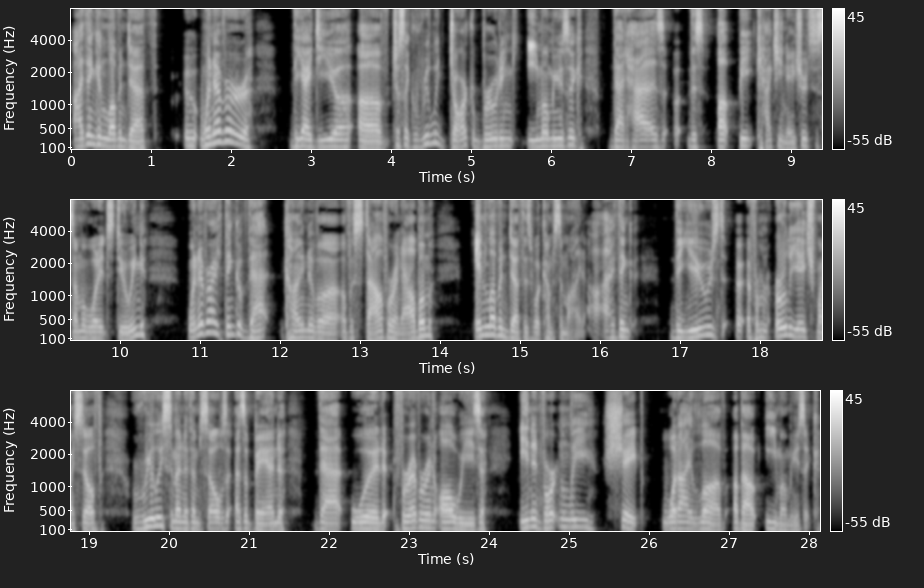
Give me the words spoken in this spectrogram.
I think In Love and Death, whenever the idea of just like really dark, brooding emo music that has this upbeat, catchy nature to some of what it's doing, whenever I think of that kind of a, of a style for an album, In Love and Death is what comes to mind. I think the used uh, from an early age for myself really cemented themselves as a band that would forever and always inadvertently shape what I love about emo music.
